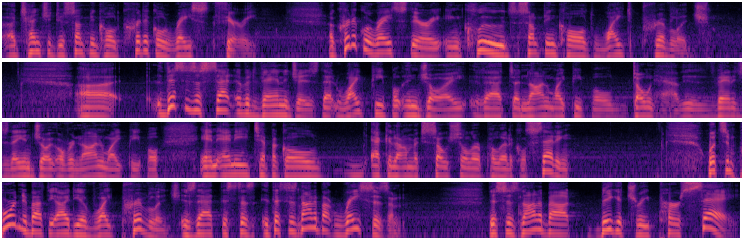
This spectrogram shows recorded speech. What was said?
attention to something called critical race theory. A critical race theory includes something called white privilege. Uh, this is a set of advantages that white people enjoy that uh, non-white people don't have, the advantages they enjoy over non-white people in any typical economic, social, or political setting. What's important about the idea of white privilege is that this, does, this is not about racism. This is not about bigotry per se.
